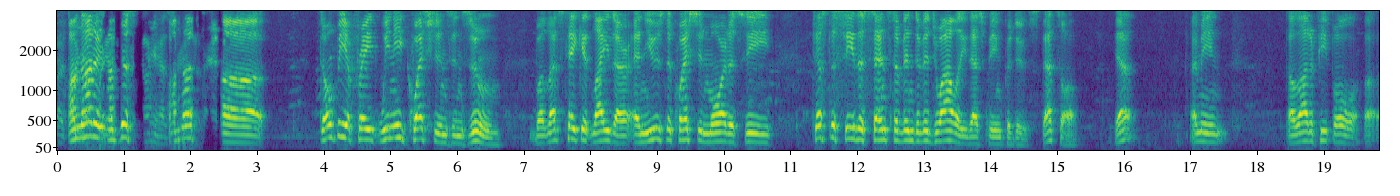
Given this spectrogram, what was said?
Uh, I'm not. A, I'm just. I'm not. Uh, don't be afraid. We need questions in Zoom, but let's take it lighter and use the question more to see, just to see the sense of individuality that's being produced. That's all. Yeah. I mean, a lot of people. Uh,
